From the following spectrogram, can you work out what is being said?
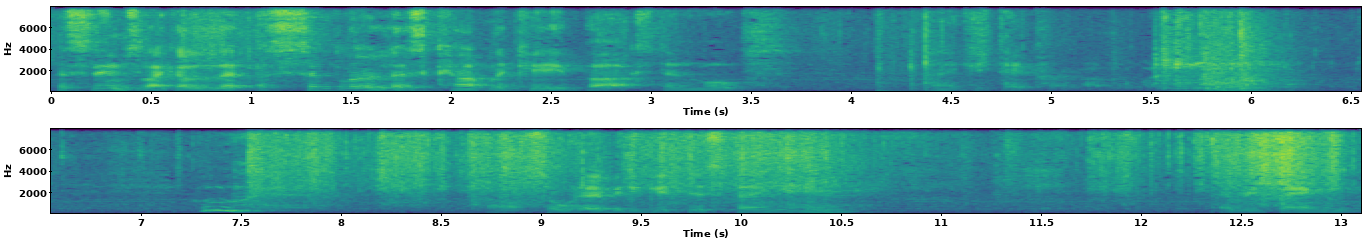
This seems like a, a, simpler, less complicated box than most. Me get that crap out of the way. Whew. I'm so happy to get this thing in. Everything,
